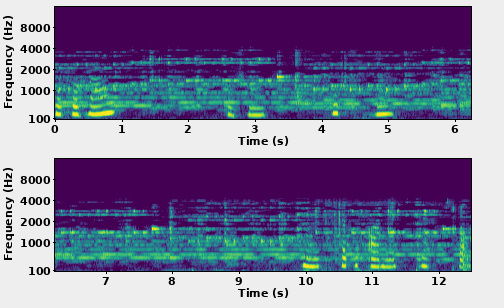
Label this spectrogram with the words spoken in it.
Macarrão. Macarrão. Нет, это армия. Спал.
